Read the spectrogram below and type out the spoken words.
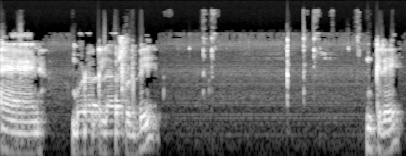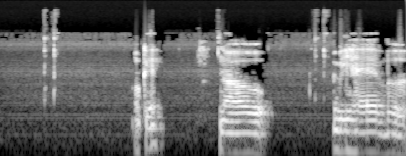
And border color should be gray. Okay. Now we have uh,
